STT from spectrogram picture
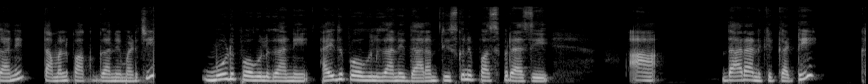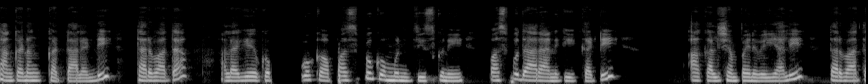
గాని తమలపాకు గాని మడిచి మూడు పోగులు గాని ఐదు పోగులు గాని దారం తీసుకుని పసుపు రాసి ఆ దారానికి కట్టి కంకణం కట్టాలండి. తర్వాత అలాగే ఒక ఒక పసుపు కొమ్ముని తీసుకుని పసుపు దారానికి కట్టి ఆ కలశం పైన వేయాలి. తర్వాత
